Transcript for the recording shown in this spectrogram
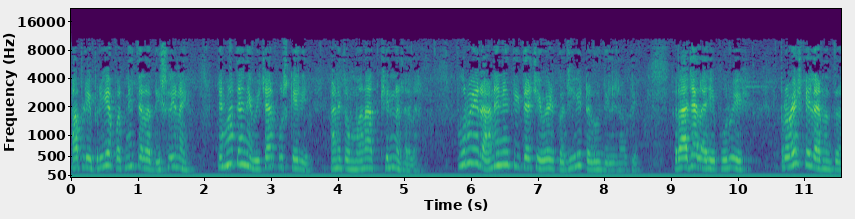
आपली प्रिय पत्नी त्याला दिसली नाही. तेव्हा त्याने विचारपूस केली आणि तो मनात खिन्न झाला. पूर्वी राणीने ती त्याची वेळ कधीही टळू दिली नव्हती. राजालाही पूर्वी प्रवेश केल्यानंतर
